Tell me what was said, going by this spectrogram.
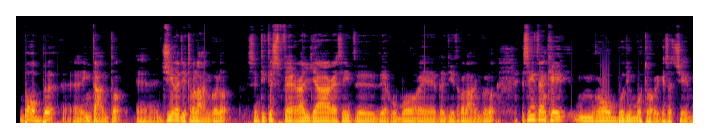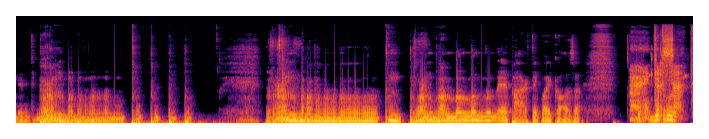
Bob eh, intanto eh, gira dietro l'angolo, sentite sferragliare, sentite del rumore da dietro l'angolo e sentite anche un rombo di un motore che si accende. E parte qualcosa. Ah, Dietro interessante.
